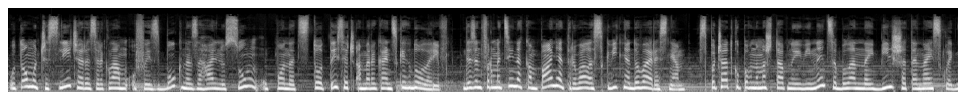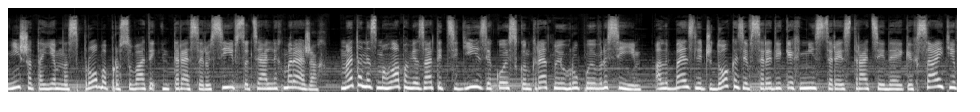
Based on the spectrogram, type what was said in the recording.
у тому числі через рекламу у Фейсбук на загальну суму у понад 100 тисяч американських доларів. Дезінформаційна кампанія тривала з квітня до вересня. З початку повномасштабної війни це була найбільша та найскладніша таємна спроба просувати інтереси Росії в соціальних мережах. Мета не змогла пов'язати ці дії з якоюсь конкретною групою в Росії, але безліч доказів, серед яких місце реєстрації деяких сайтів,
